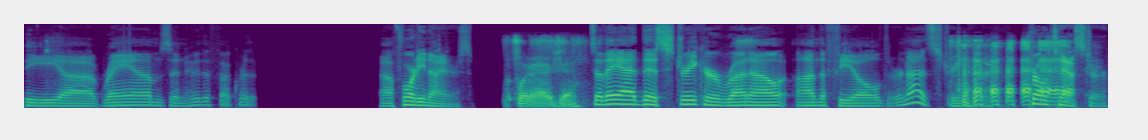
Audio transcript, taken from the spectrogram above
the uh, Rams and who the fuck were the uh, 49ers. 49ers, yeah. So they had this streaker run out on the field, or not streaker, protester,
